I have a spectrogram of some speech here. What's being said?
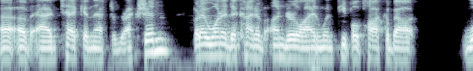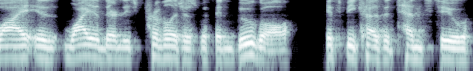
uh, of ad tech in that direction. But I wanted to kind of underline when people talk about why is why are there these privileges within Google? It's because it tends to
